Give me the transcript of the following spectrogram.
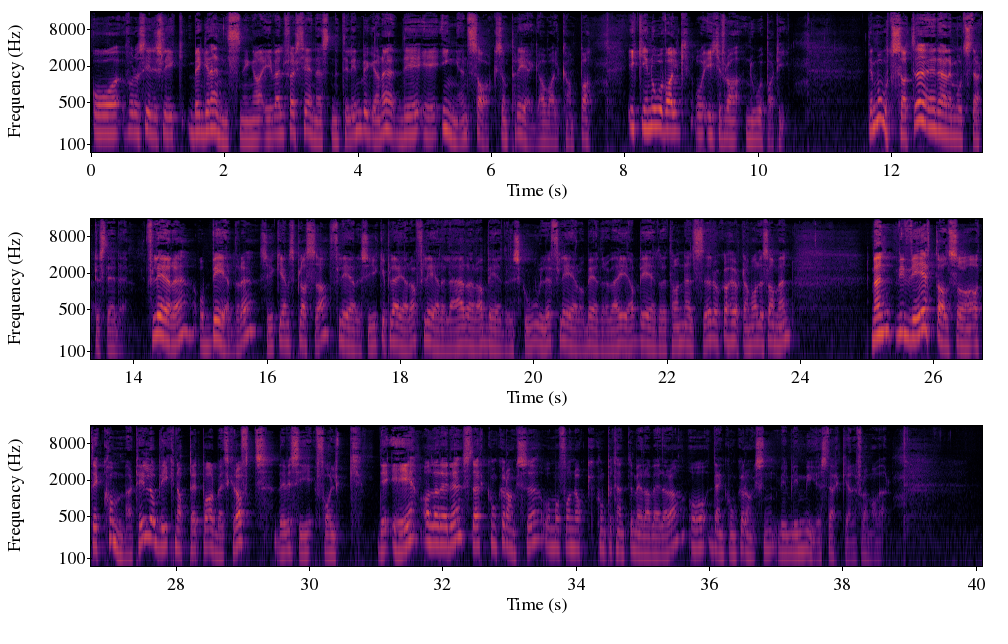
og for å si det slik, begrensninger i velferdstjenestene til innbyggerne, det er ingen sak som preger valgkamper. Ikke i noe valg, og ikke fra noe parti. Det motsatte er derimot sterkt til stede. Flere og bedre sykehjemsplasser, flere sykepleiere, flere lærere, bedre skole, flere og bedre veier, bedre tannhelse. Dere har hørt dem alle sammen. Men vi vet altså at det kommer til å bli knapphet på arbeidskraft, dvs. Si folk. Det er allerede sterk konkurranse om å få nok kompetente medarbeidere, og den konkurransen vil bli mye sterkere framover.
